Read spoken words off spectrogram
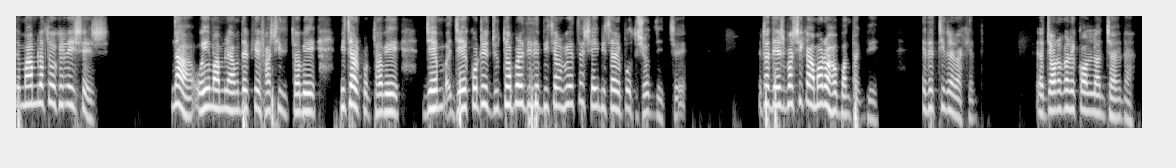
মামলা তো ওখানেই শেষ। না, ওই মামলায় আমাদেরকে ফাঁসি দিতে হবে, বিচার করতে হবে। যে যে কোর্টে যুদ্ধাপরাধীদের বিচার হয়েছে, সেই বিচারে প্রতিশোধ নিচ্ছে। এটা দেশবাসীকে আমারও আহ্বান থাকবে। এদের চিনে রাখেন। এরা জনগণের কল্যাণ চায় না।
